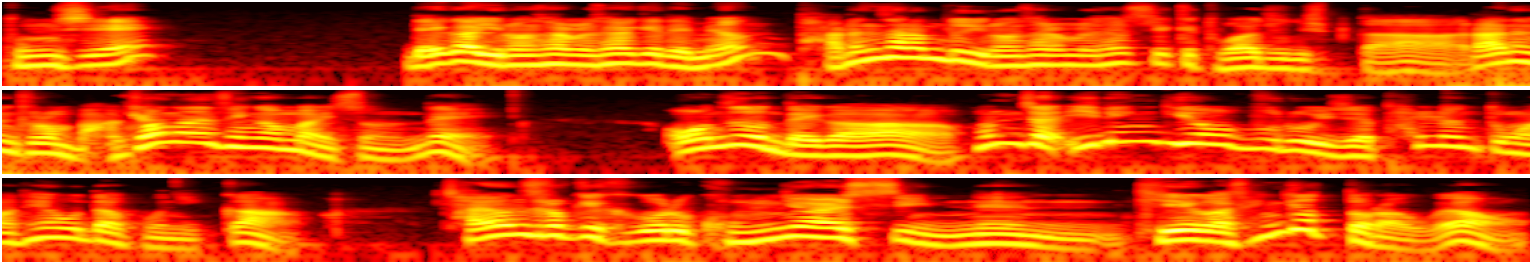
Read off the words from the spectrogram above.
동시에 내가 이런 삶을 살게 되면 다른 사람도 이런 삶을 살 수 있게 도와주고 싶다라는 그런 막연한 생각만 있었는데 어느덧 내가 혼자 1인 기업으로 이제 8년 동안 해오다 보니까 자연스럽게 그거를 공유할 수 있는 기회가 생겼더라고요.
